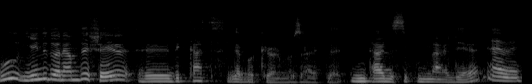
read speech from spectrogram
Bu yeni dönemde şeye e, dikkatle bakıyorum özellikle. İnterdisiplinerliğe. Evet.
